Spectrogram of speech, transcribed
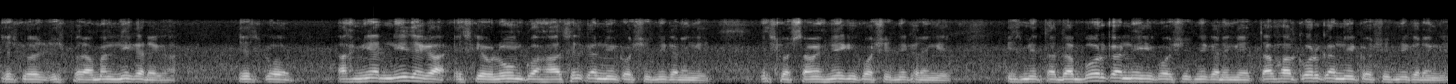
اس کو اس پر عمل نہیں کرے گا. اس کو اہمیت نہیں دے گا، اس کے علوم کو حاصل کرنے کی کوشش نہیں کریں گے. اس کو سمجھنے کی کوشش نہیں کریں گے. اس میں تدبر کرنے کی کوشش نہیں کریں گے، تفکر کرنے کی کوشش نہیں کریں گے۔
